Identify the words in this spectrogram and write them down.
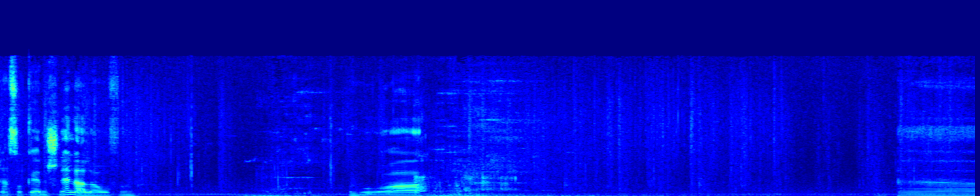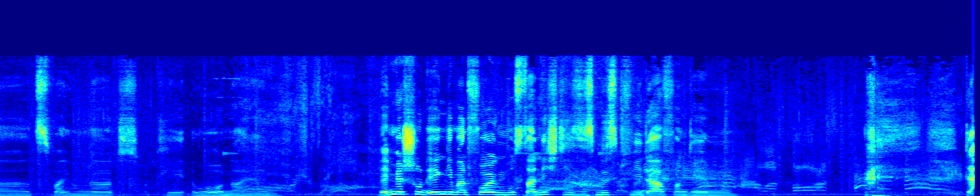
Darfst doch gerne schneller laufen. Boah. Äh, 200. Okay. Oh nein. Wenn mir schon irgendjemand folgen muss, dann nicht dieses Mistvieh da von dem... da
